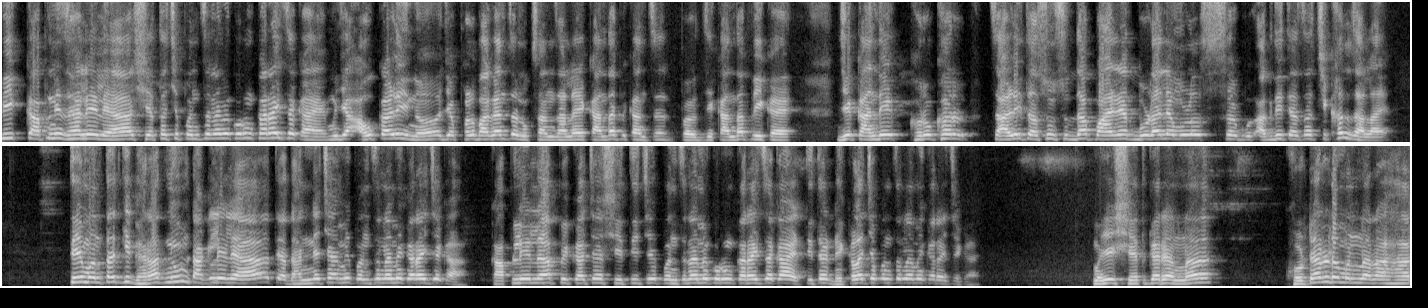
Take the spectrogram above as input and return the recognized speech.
पीक कापणी झालेल्या शेताचे पंचनामे करून करायचं काय? म्हणजे अवकाळीनं जे फळबागांचं नुकसान झालंय कांदा पिकांचं जे कांदा पीक आहे जे कांदे खरोखर चाळीत असून सुद्धा पाण्यात बुडाल्यामुळं स अगदी त्याचा चिखल झालाय. ते म्हणतात की घरात नेऊन टाकलेल्या त्या धान्याचे आम्ही पंचनामे करायचे का? कापलेल्या पिकाच्या शेतीचे पंचनामे करून करायचं काय? तिथं ढेकळाचे पंचनामे करायचे काय? म्हणजे शेतकऱ्यांना खोटारडं म्हणणारा हा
